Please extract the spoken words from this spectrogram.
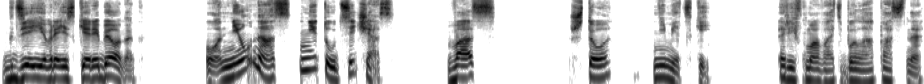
Где еврейский ребенок? «Он не у нас, не тут сейчас». «Вас?» «Что?» «Немецкий». Рифмовать было опасно,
